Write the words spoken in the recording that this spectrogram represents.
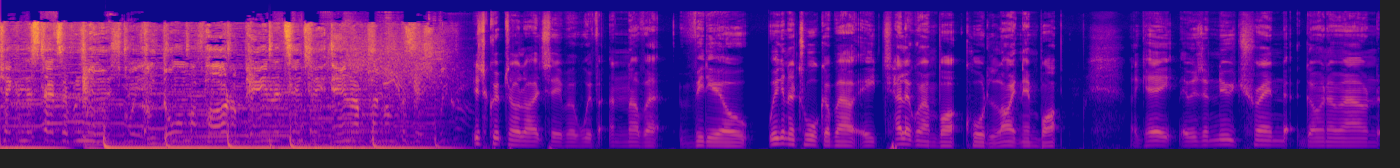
checking the stats every minute. I'm doing my part, I'm paying attention, and I play my position. It's Crypto Lightsaber with another video. We're going to talk about a Telegram bot called Lightning Bot. Okay, there is a new trend going around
